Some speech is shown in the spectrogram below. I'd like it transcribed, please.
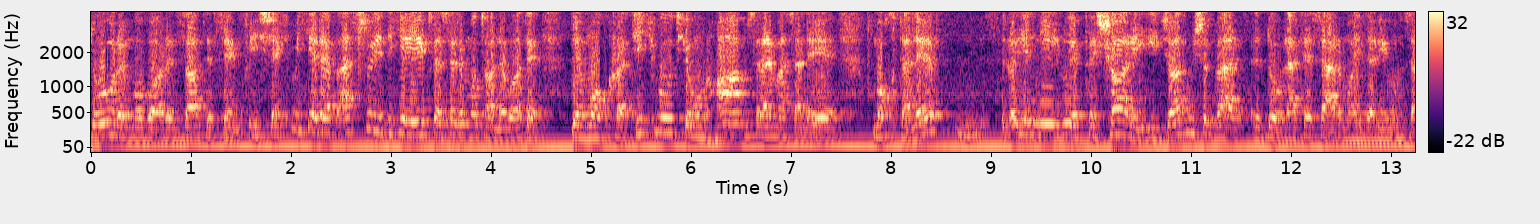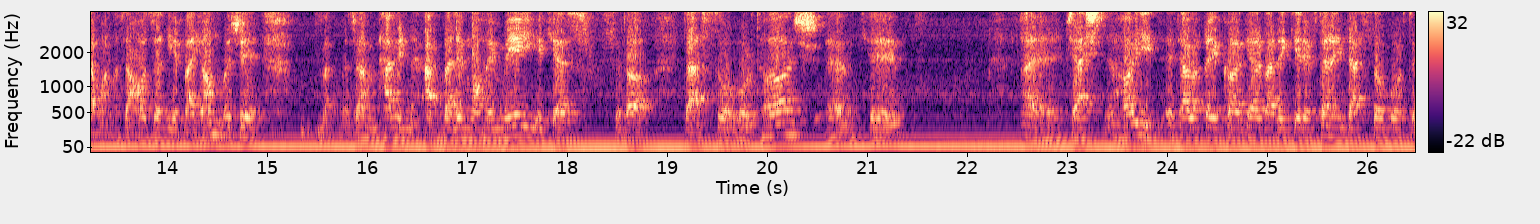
دور مبارزات سنفی شکل می گرفت از سوی دیگه یک سلسله مطالبات دموکراتیک بود که اونها هم سر مسئله مختلف اصطلاح نیروی فشاری ایجاد می‌شد بر دولت سرمایه‌داری اون زمان. مثلا آزادی بیان باشه. مثلا همین اول ماه یکی از اصطلاح دستاوردهاش که جشن های طبقه کارگر برای گرفتن این دستاورد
